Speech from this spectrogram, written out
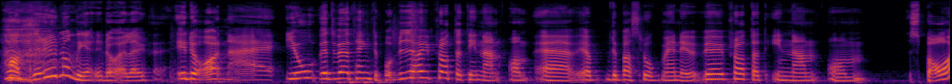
Hade du något mer idag eller? Idag? Nej. Jo, vet du vad jag tänkte på? Vi har ju pratat innan om, eh, det bara slog mig nu, vi har ju pratat innan om spa.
